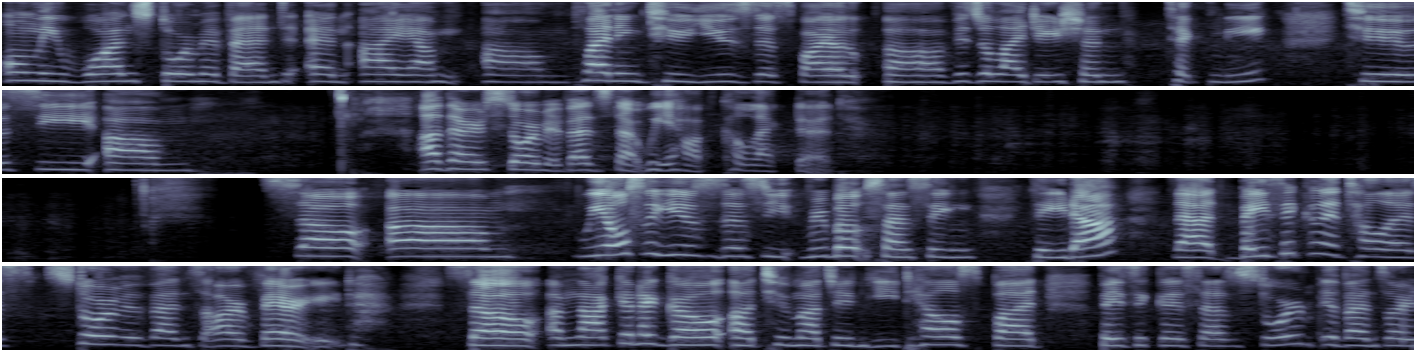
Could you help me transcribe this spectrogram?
only one storm event, and I am um, planning to use this bio uh, visualization technique to see um, other storm events that we have collected. So um, we also use this remote sensing data that basically tell us storm events are varied. So I'm not going to go uh, too much in details, but basically it says storm events are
